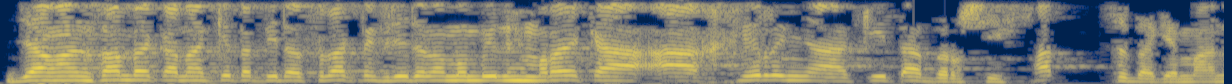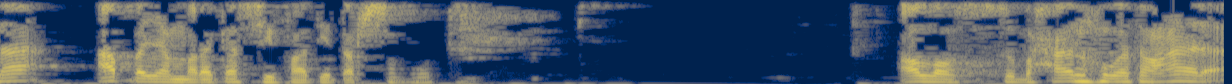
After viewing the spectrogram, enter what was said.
Jangan sampai karena kita tidak selektif di dalam memilih mereka, akhirnya kita bersifat sebagaimana apa yang mereka sifati tersebut. Allah Subhanahu wa taala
